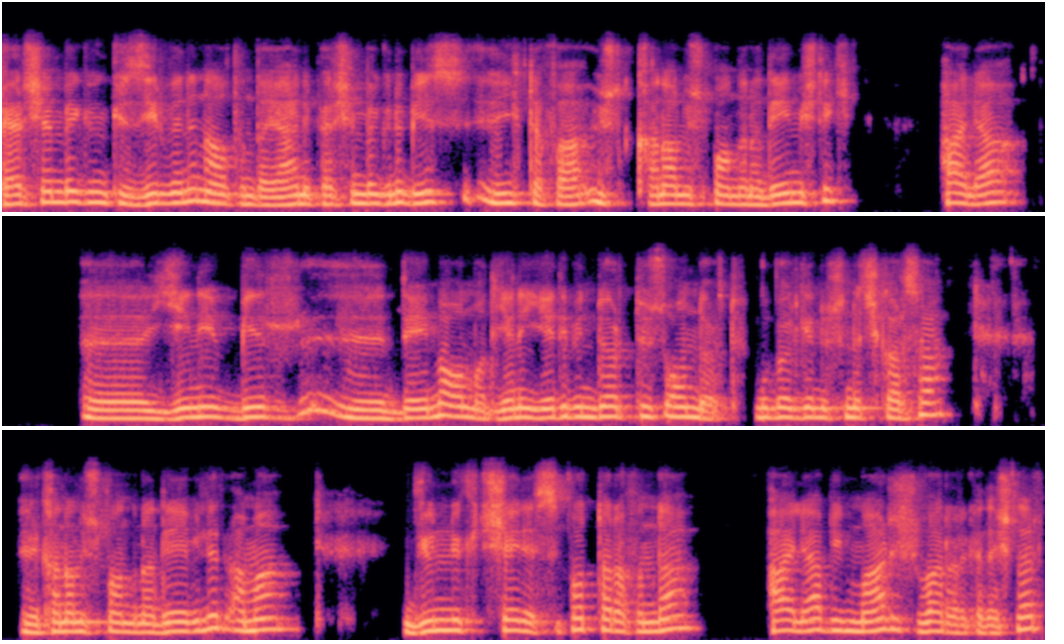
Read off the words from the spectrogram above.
Perşembe günkü zirvenin altında yani Perşembe günü biz ilk defa üst kanal üst bandına değmiştik. Hala e, yeni bir e, değme olmadı. Yani 7414 bu bölgenin üstüne çıkarsa e, kanal üst bandına değebilir ama günlük şeyde spot tarafında hala bir marj var arkadaşlar.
